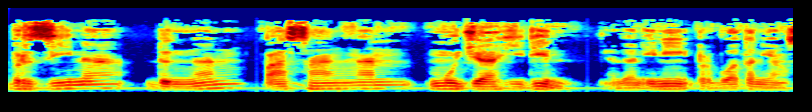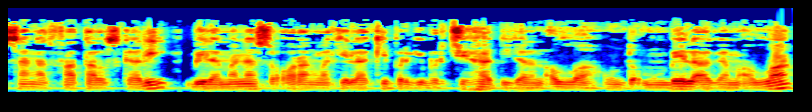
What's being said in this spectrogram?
berzina dengan pasangan mujahidin. Ya, dan ini perbuatan yang sangat fatal sekali bila mana seorang laki-laki pergi berjihad di jalan Allah untuk membela agama Allah,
